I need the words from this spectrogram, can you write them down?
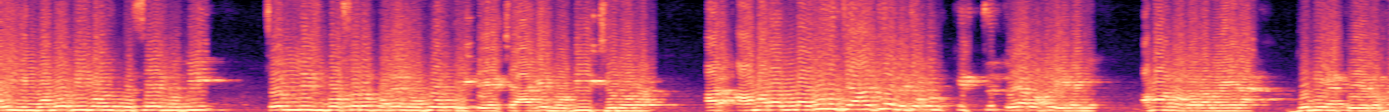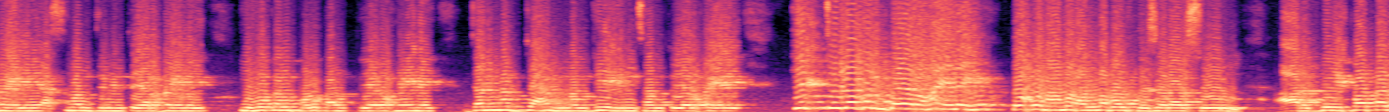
ওই নবী বলতেছে, নবী চল্লিশ বছর পরে নবী পেয়েছে আগে নবী ছিল না। আর আমার আল্লাহ রোজ আজল যখন কিচ্ছু তৈরি হয় নাই, আমার বাবারা মায়েরা দুনিয়া তৈরি হয় নাই, আসমান জমিন তৈরি হয় নাই, ইহকাল পরকাল তৈরি হয় নাই, জান্নাত, জাহান্নাম দিয়ে ইনসান তৈরি হয় নাই, কিচ্ছু যখন তৈরি হয় নাই, তখন আমার আল্লাহ বলতেছে, রাসূল, আর দুই পাতার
